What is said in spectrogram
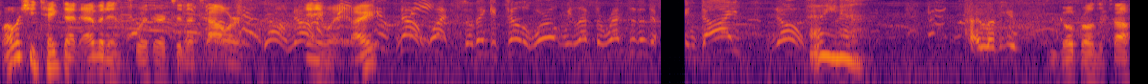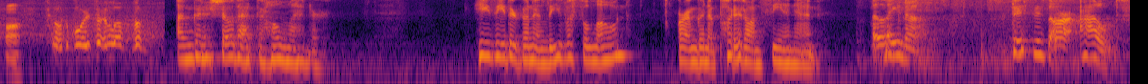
Why would she take that evidence with her to the tower? Anyway, right? No, what? So they can tell the world we left the rest of them to fing die? No. Elena, I love you. GoPro's the top, huh? Tell the boys I love them. I'm gonna show that to Homelander. He's either gonna leave us alone or I'm gonna put it on CNN. Elena, this is our out.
